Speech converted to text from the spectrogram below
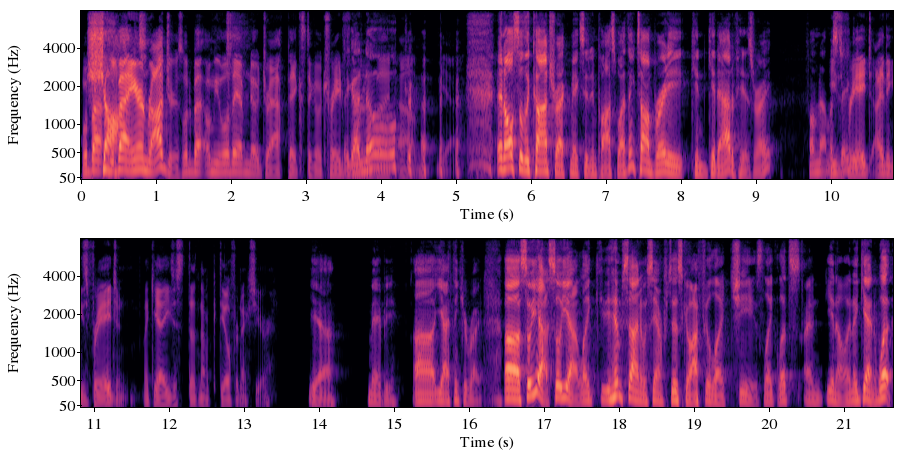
what about, what about Aaron Rodgers? What about? I mean, well, they have no draft picks to go trade. They got him, no. But, um, yeah, and also the contract makes it impossible. I think Tom Brady can get out of his right. If I'm not mistaken, he's free agent. I think he's free agent. Like, yeah, he just doesn't have a deal for next year. Yeah, maybe. Uh, yeah, I think you're right. Uh, so yeah, so yeah, like him signing with San Francisco, I feel like, geez, like let's, and you know, and again, what,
